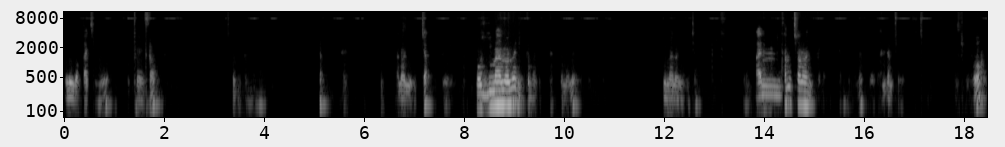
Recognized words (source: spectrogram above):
보는 것까지 이렇게 해서 만 원이 있죠? 뭐 2만 원을 입금하겠다. 그러면은 2만 원이죠. 13,000원 입금하겠다. 13,000원.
